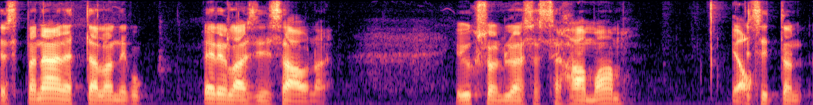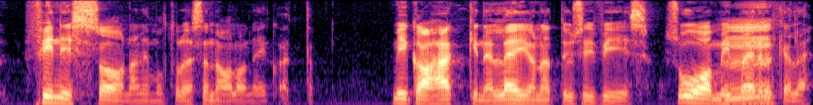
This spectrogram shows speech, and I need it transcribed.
ja sitten mä näen, että täällä on niinku erilaisia saunoja. Yksi on yleensä se hamam, Joo. ja sitten on Finnish sauna, niin mulla tulee sen olo, niinku, että Mika Häkkinen, Leijona 95, Suomi Mm, mm, perkele.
